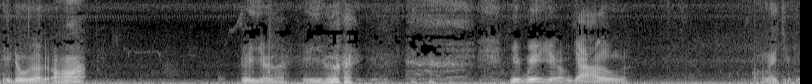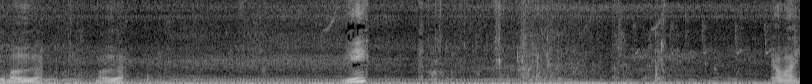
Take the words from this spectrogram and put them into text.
Thấy đuôi rồi đó ghê dữ rồi, ghê dữ rồi. Miết miết vô đóng trà luôn rồi. Con này chỉ cũng bự á bự á. Giết. Đâu rồi?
